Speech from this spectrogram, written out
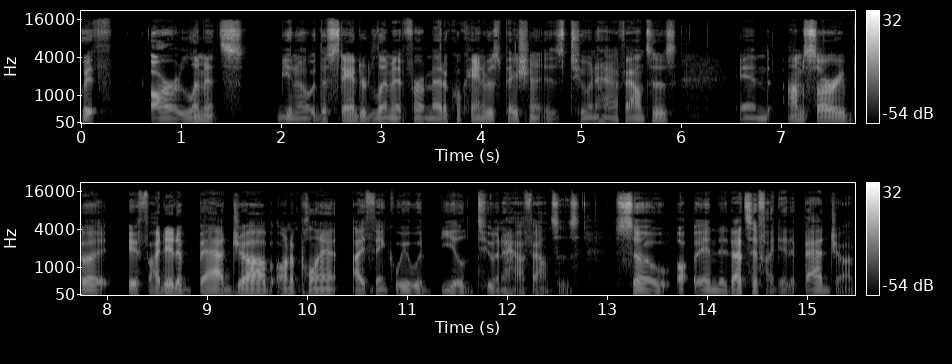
with our limits, you know, the standard limit for a medical cannabis patient is two and a half ounces. And I'm sorry, but if I did a bad job on a plant, I think we would yield two and a half ounces. So, uh, and that's if I did a bad job.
